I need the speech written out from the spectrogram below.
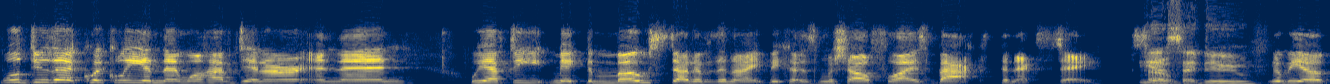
we'll do that quickly and then we'll have dinner and then we have to make the most out of the night because Michelle flies back the next day. So yes, I do. It'll be a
